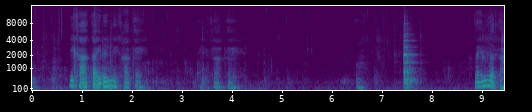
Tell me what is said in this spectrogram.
ๆมีขาไก่ด้วยนี่ขาไก่นี่ขาไก่อืมไหนเลือดอะ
